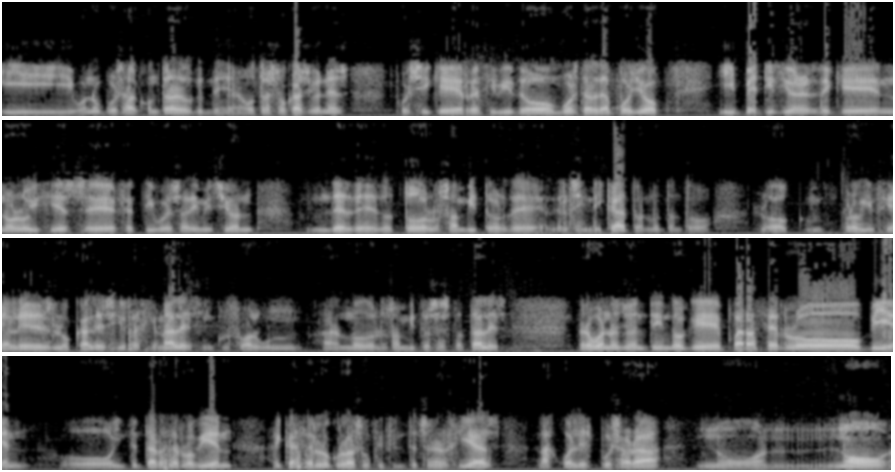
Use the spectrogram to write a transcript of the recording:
y, bueno, pues al contrario de otras ocasiones, pues sí que he recibido muestras de apoyo y peticiones de que no lo hiciese efectivo esa dimisión desde todos los ámbitos de, del sindicato, ¿no? Tanto los provinciales, locales y regionales, incluso algún, no de los ámbitos estatales. Pero bueno, yo entiendo que para hacerlo bien, o intentar hacerlo bien, hay que hacerlo con las suficientes energías, las cuales pues ahora no, no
